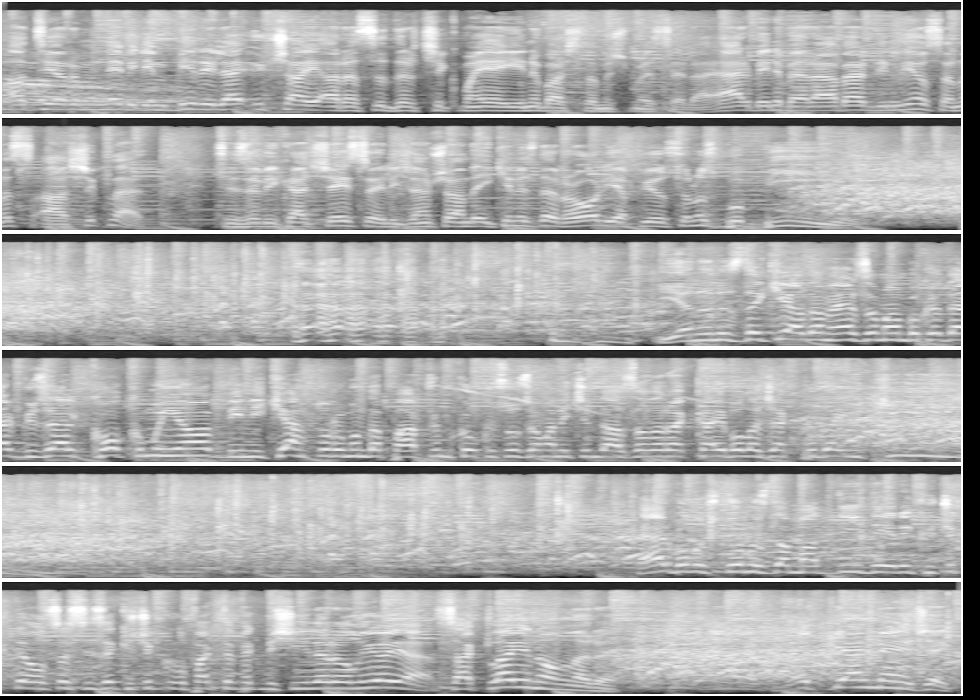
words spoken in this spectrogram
Atıyorum ne bileyim 1 ile 3 ay arasıdır çıkmaya yeni başlamış mesela. Eğer beni beraber dinliyorsanız aşıklar. Size birkaç şey söyleyeceğim. Şu anda ikiniz de rol yapıyorsunuz. Bu bir. Yanınızdaki adam her zaman bu kadar güzel kokmuyor. Bir nikah durumunda parfüm kokusu zaman içinde azalarak kaybolacak. Bu da iki. Her buluştuğunuzda maddi değeri küçük de olsa size küçük ufak tefek bir şeyler alıyor ya. Saklayın onları. Hep gelmeyecek.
